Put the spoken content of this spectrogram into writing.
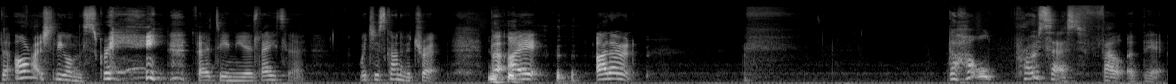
that are actually on the screen 13 years later, which is kind of a trip. But I I don't the whole process felt a bit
